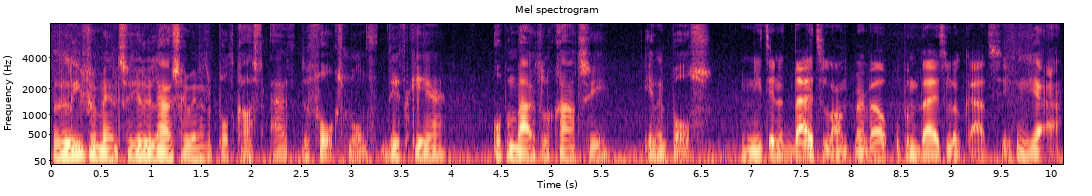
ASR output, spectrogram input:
Lieve mensen, jullie luisteren weer naar de podcast uit de Volksmond. Dit keer op een buitenlocatie in het bos. Niet in het buitenland, maar wel op een buitenlocatie. Ja,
